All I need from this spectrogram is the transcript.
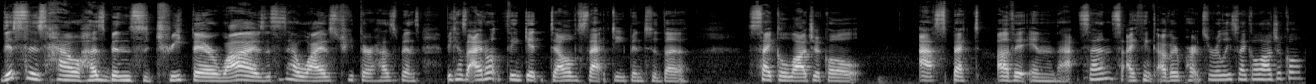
this is how husbands treat their wives. This is how wives treat their husbands. Because I don't think it delves that deep into the psychological aspect of it in that sense. I think other parts are really psychological,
